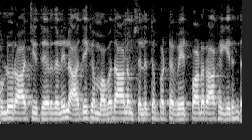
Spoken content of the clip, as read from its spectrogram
உள்ளூராட்சி தேர்தலில் அதிகம் அவதானம் செலுத்தப்பட்ட வேட்பாளராக இருந்த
